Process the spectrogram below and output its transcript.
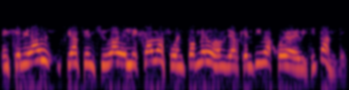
en general se hace en ciudades lejanas o en torneos donde Argentina juega de visitante.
